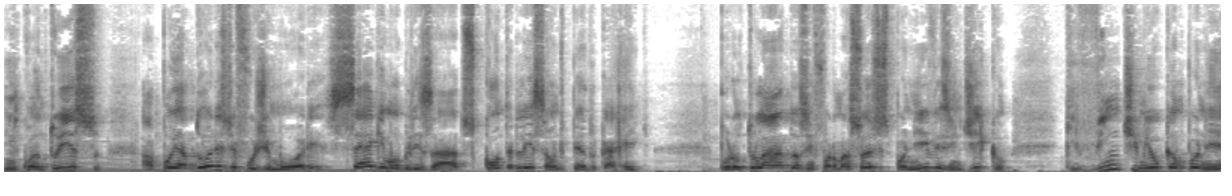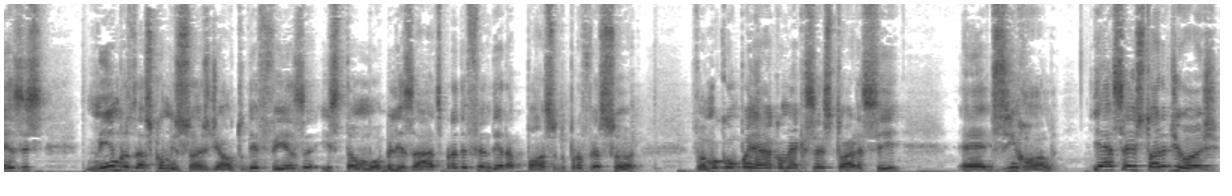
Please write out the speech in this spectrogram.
Enquanto isso, apoiadores de Fujimori seguem mobilizados contra a eleição de Pedro Carreiro. Por outro lado, as informações disponíveis indicam que 20 mil camponeses, membros das comissões de autodefesa, estão mobilizados para defender a posse do professor. Vamos acompanhar como é que essa história se é, desenrola. E essa é a história de hoje.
